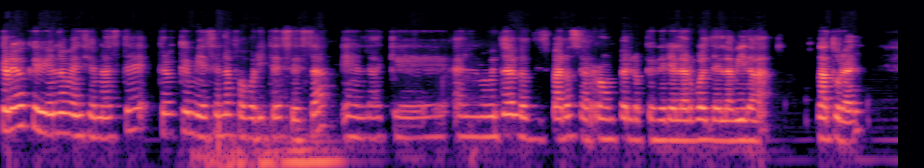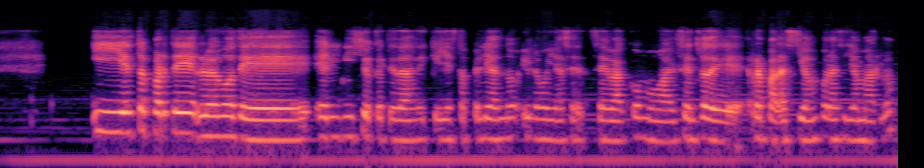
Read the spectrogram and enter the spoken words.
Creo que bien lo mencionaste. Creo que mi escena favorita es esa, en la que al momento de los disparos se rompe lo que diría el árbol de la vida natural. Y esta parte luego de el inicio que te da de que ella está peleando y luego ya se, se va como al centro de reparación, por así llamarlo.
